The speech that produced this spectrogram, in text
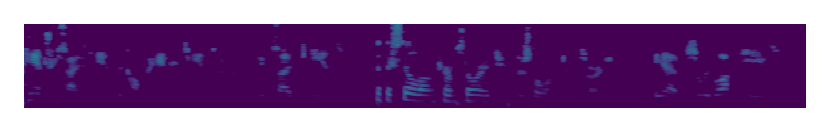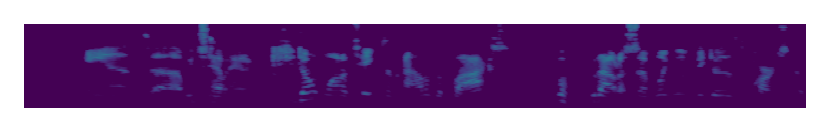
pantry sized cans. They call them pantry cans. They're the medium sized cans. But they're still long term storage. They're still long term storage. Yeah, so we bought these, and uh, we just haven't had it because you don't want to take them out of the box without assembling them because parts go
